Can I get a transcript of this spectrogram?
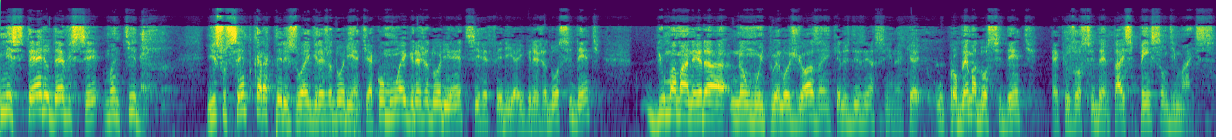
mistério deve ser mantido. Isso sempre caracterizou a Igreja do Oriente. É comum a Igreja do Oriente se referir à Igreja do Ocidente de uma maneira não muito elogiosa, em que eles dizem assim, né, que é, o problema do Ocidente é que os ocidentais pensam demais,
